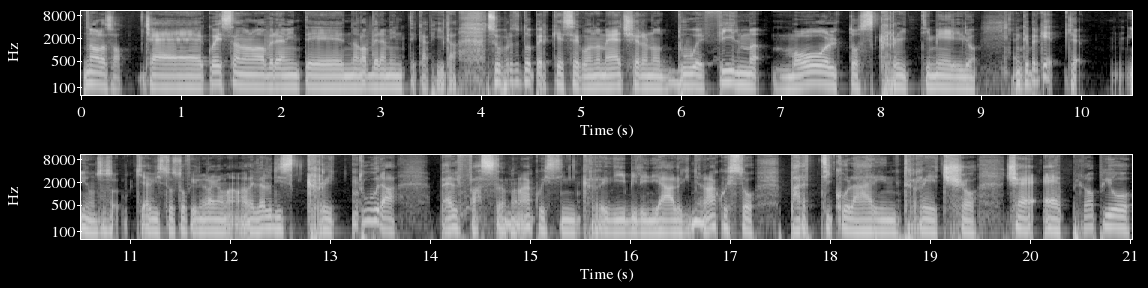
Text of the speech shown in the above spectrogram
non lo so, cioè questa non l'ho, veramente, non l'ho veramente capita, soprattutto perché secondo me c'erano due film molto scritti meglio, anche perché, cioè, io non so chi ha visto questo film, raga, ma a livello di scrittura Belfast non ha questi incredibili dialoghi, non ha questo particolare intreccio, cioè è proprio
